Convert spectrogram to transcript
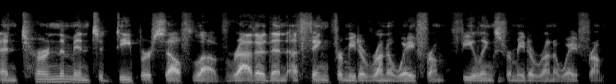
and turn them into deeper self love rather than a thing for me to run away from, feelings for me to run away from.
